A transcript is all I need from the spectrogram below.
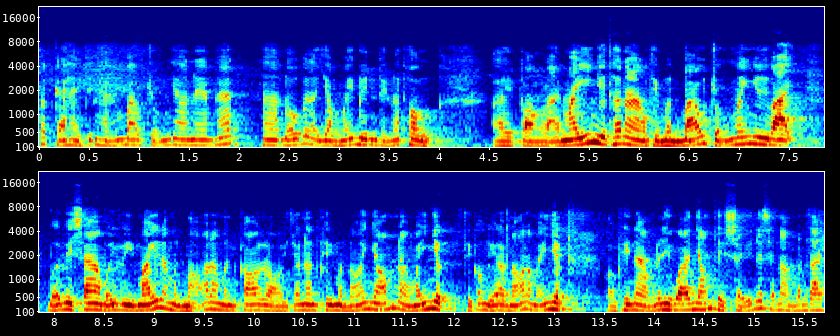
Tất cả hàng chính hãng bao chuẩn cho anh em hết. Ha. đối với là dòng máy pin thì nó thuần. À, còn lại máy như thế nào thì mình báo chuẩn máy như vậy bởi vì sao? Bởi vì máy là mình mở ra mình coi rồi cho nên khi mình nói nhóm nào máy Nhật thì có nghĩa là nó là máy Nhật. Còn khi nào nó đi qua nhóm Thụy Sĩ nó sẽ nằm bên đây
